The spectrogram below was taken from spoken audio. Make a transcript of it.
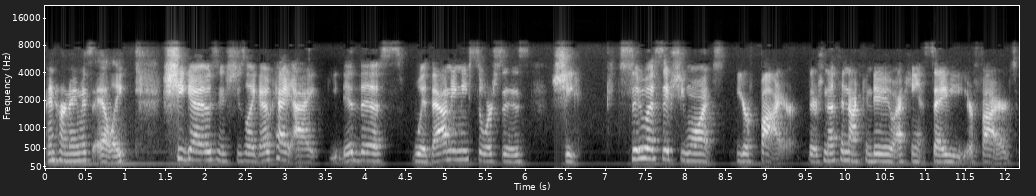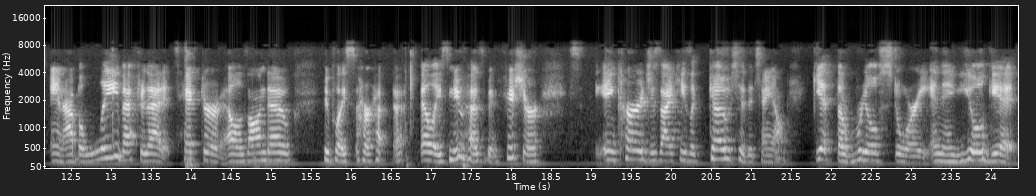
and her name is Ellie. She goes and she's like, "Okay, Ike, you did this. without any sources. She sue us if she wants. You're fired. There's nothing I can do. I can't save you. You're fired. And I believe after that, it's Hector Elizondo, who plays her uh, Ellie's new husband, Fisher, encourages Ike. He's like, go to the town, get the real story, and then you'll get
